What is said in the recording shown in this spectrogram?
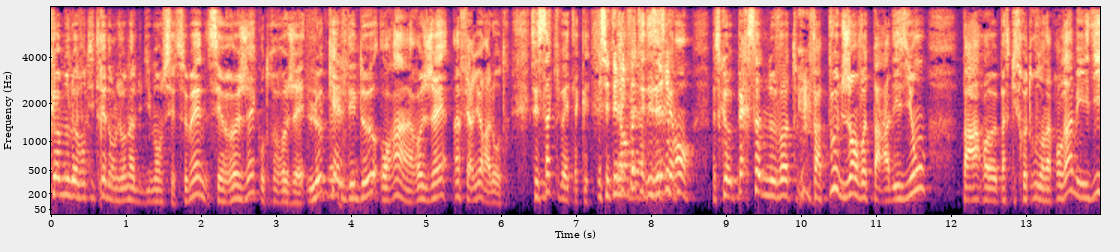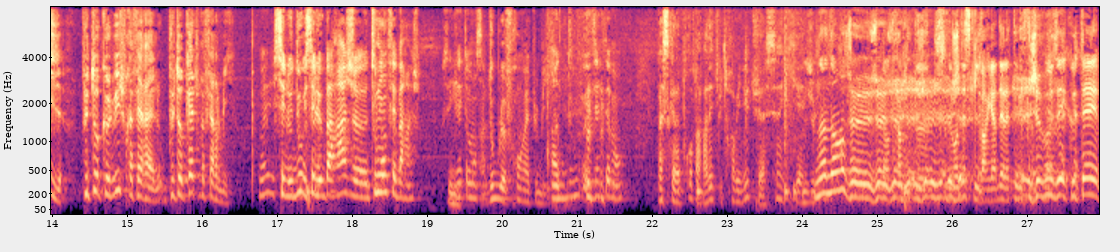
Comme nous l'avons titré dans le journal du dimanche cette semaine, c'est rejet contre rejet. Lequel des deux aura un rejet inférieur à l'autre? C'est ça qui va être la clé. Et en fait, c'est désespérant. Parce que personne ne vote, enfin, peu de gens votent par adhésion, par, euh, parce qu'ils se retrouvent dans un programme et ils se disent plutôt que lui, je préfère elle, ou plutôt qu'elle, je préfère lui. Oui, c'est le, le barrage, euh, tout le monde fait barrage. C'est exactement ça. Un double front républicain. Dou- exactement. Pascal Pro a parlé depuis 3 minutes, je suis assez inquiet. Non, non, je, je, Il est en je, train de je- se je- demander je- ce qu'il va regarder à la télé. Je vous écoutais,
